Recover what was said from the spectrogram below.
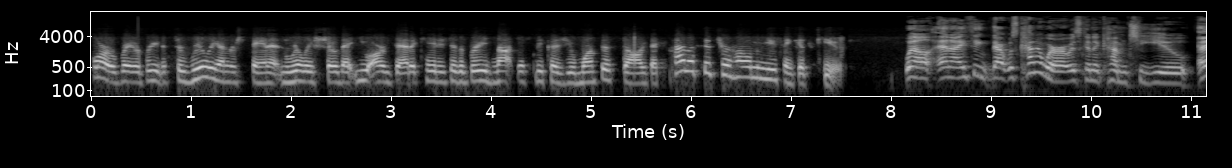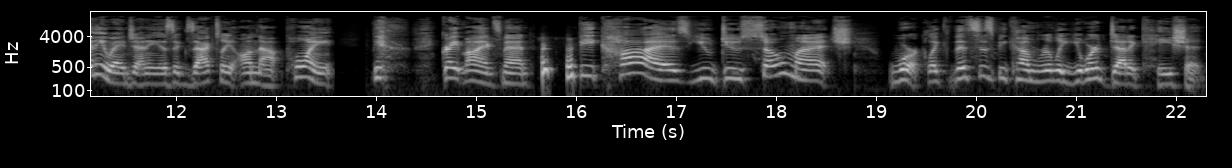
for a rare breed is to really understand it and really show that you are dedicated to the breed, not just because you want this dog that kind of fits your home and you think it's cute. Well, and I think that was kind of where I was going to come to you anyway, Jenny, is exactly on that point. Great minds, man. because you do so much work. Like this has become really your dedication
